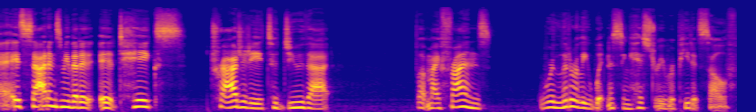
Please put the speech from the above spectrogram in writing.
It saddens me that it, it takes tragedy to do that. But my friends, we're literally witnessing history repeat itself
